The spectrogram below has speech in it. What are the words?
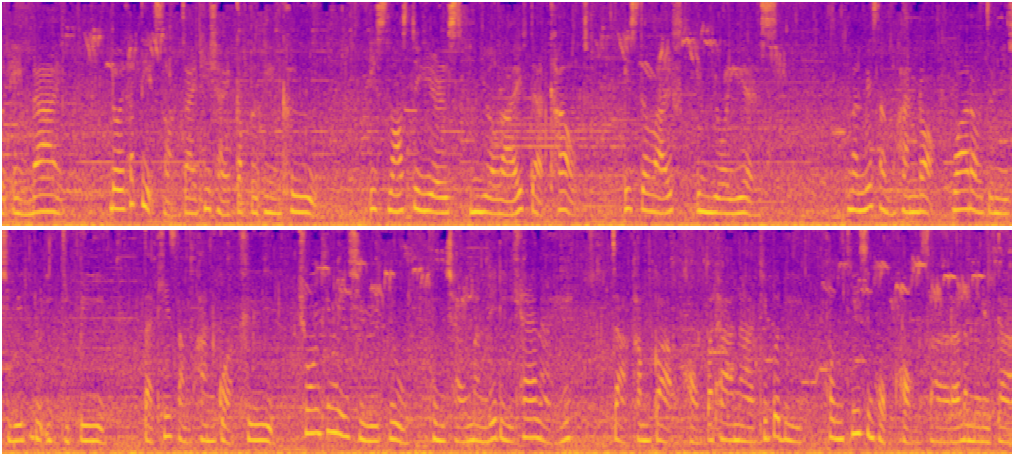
ตนเองได้ โดยคติสอนใจที่ใช้กับตนเองคือ It's not the years in your life that count it's the life in your years มันไม่สำคัญหรอกว่าเราจะมีชีวิตอยู่อีกกี่ปี แต่ที่สำคัญกว่าคือช่วงที่มีชีวิตอยู่คุณใช้มันได้ดีแค่ไหน จากคำกล่าวของประธานาธิบดีคนที่ 16 ของสหรัฐอเมริกา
